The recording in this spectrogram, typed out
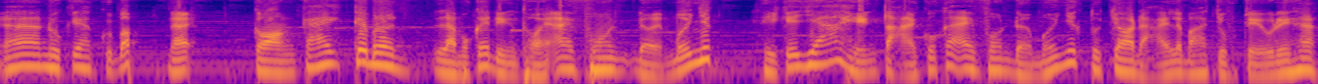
À, nokia cùi bắp. Đấy. Còn cái cái bên là một cái điện thoại iphone đời mới nhất. Thì cái giá hiện tại của cái iphone đời mới nhất tôi cho đại là 30 triệu đi ha.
